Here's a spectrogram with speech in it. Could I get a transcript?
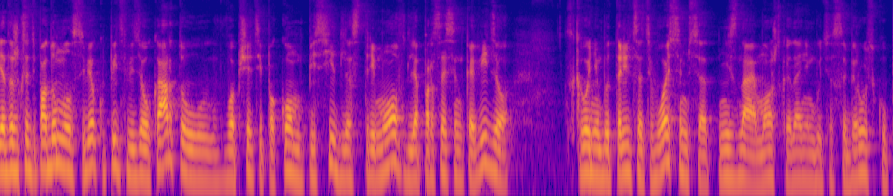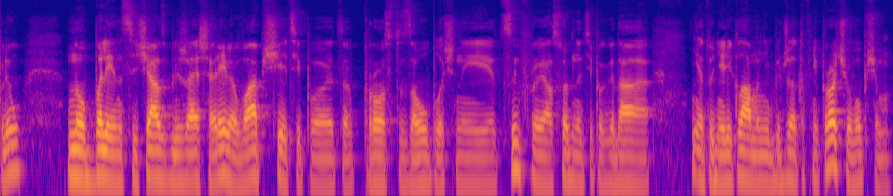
я даже, кстати, подумал себе купить видеокарту, вообще типа ком PC для стримов, для процессинга видео с какой-нибудь 3080, не знаю, может когда-нибудь я соберусь, куплю. Но, блин, сейчас, в ближайшее время, вообще, типа, это просто заоблачные цифры, особенно, типа, когда нету ни рекламы, ни бюджетов, ни прочего. В общем,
